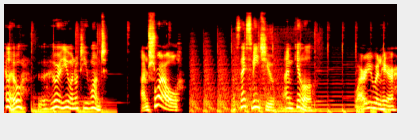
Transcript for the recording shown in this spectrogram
Hello, who are you and what do you want? I'm Swell. It's nice to meet you. I'm Gillel. Why are you in here?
